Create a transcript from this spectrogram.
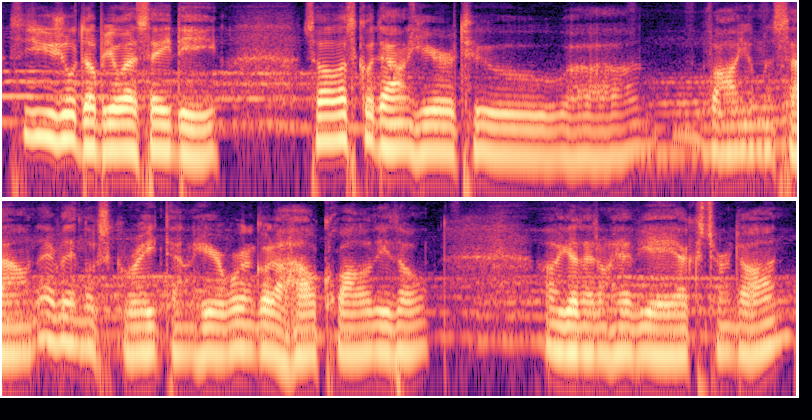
It's the usual WSAD. So let's go down here to uh, volume and sound. Everything looks great down here. We're going to go to how quality though. Uh, again, I don't have EAX turned on.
